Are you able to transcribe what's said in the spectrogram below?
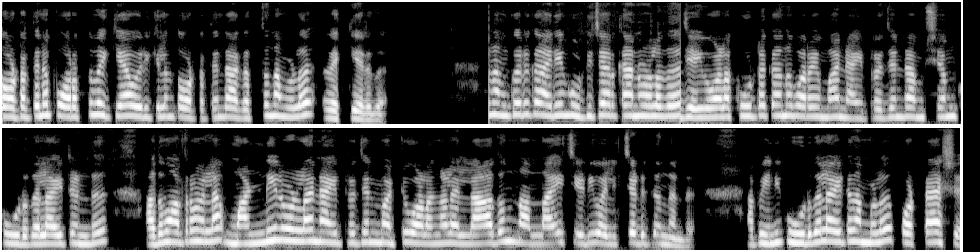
തോട്ടത്തിന് പുറത്ത് വെക്കുക. ഒരിക്കലും തോട്ടത്തിന്റെ അകത്ത് നമ്മൾ വെക്കരുത്. നമുക്കൊരു കാര്യം കൂട്ടിച്ചേർക്കാനുള്ളത് ജൈവവളക്കൂട്ടൊക്കെ എന്ന് പറയുമ്പോൾ നൈട്രജന്റെ അംശം കൂടുതലായിട്ടുണ്ട്. അത് മാത്രമല്ല മണ്ണിലുള്ള നൈട്രജൻ മറ്റു വളങ്ങൾ വളങ്ങളെല്ലാതും നന്നായി ചെടി വലിച്ചെടുക്കുന്നുണ്ട്. അപ്പൊ ഇനി കൂടുതലായിട്ട് നമ്മൾ പൊട്ടാഷ്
